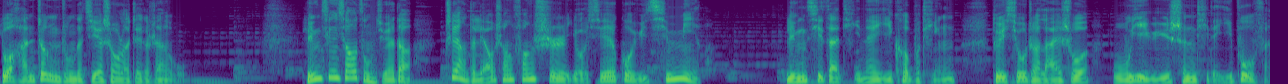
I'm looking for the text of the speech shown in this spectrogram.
洛寒郑重地接受了这个任务。林青霄总觉得这样的疗伤方式有些过于亲密了，灵气在体内一刻不停，对修者来说无异于身体的一部分。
